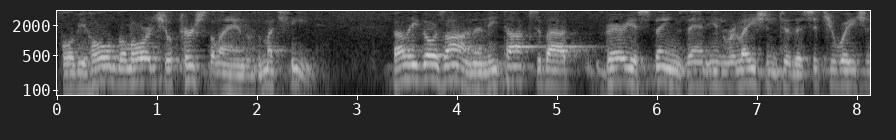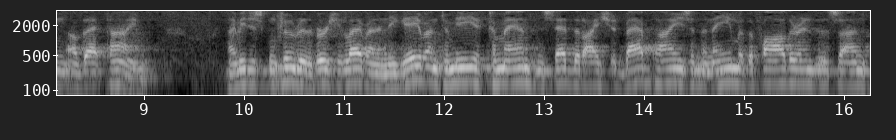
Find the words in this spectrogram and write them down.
For behold, the Lord shall curse the land with much heat well, he goes on and he talks about various things then in relation to the situation of that time. Let me just conclude with verse 11. And he gave unto me a command and said that I should baptize in the name of the Father and of the Son,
